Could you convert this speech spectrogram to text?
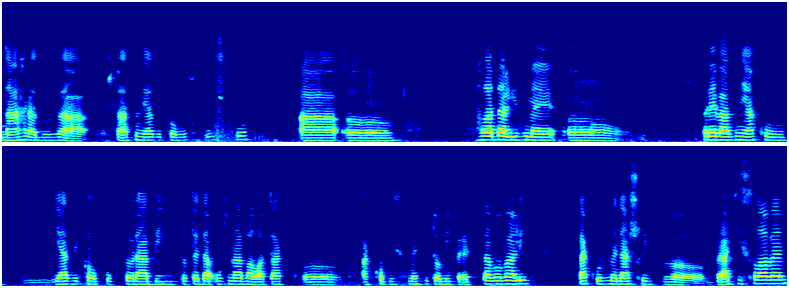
náhradu za štátnu jazykovú skúšku a o, hľadali sme o, pre vás nejakú jazykovku, ktorá by to teda uznávala tak, o, ako by sme si to my predstavovali. Takú sme našli v Bratislave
